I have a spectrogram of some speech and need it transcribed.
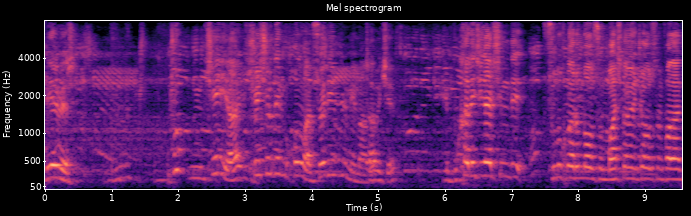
1-1. Çok şey ya şaşırdığım bir konu var. Söyleyebilir miyim abi? Tabii ki. Bu kaleciler şimdi suluklarında olsun, maçtan önce olsun falan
